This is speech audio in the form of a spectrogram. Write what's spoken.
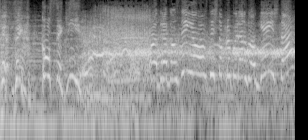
Perfeito! Consegui! Dragãozinho, você está procurando alguém, está?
